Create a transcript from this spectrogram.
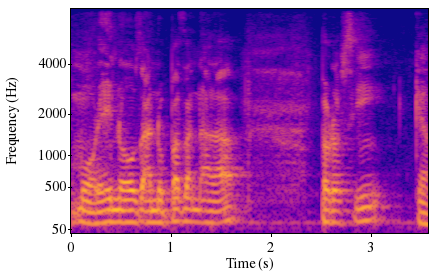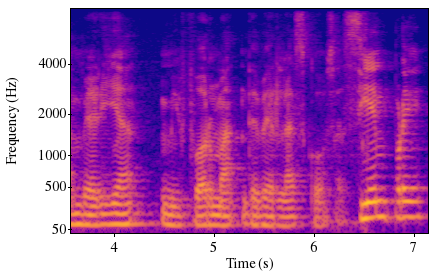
moreno, o sea, no pasa nada. Pero sí cambiaría mi forma de ver las cosas. Siempre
